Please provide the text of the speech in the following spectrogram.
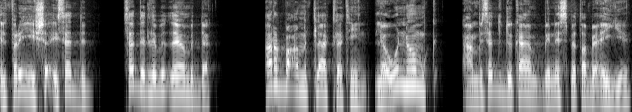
الفريق يسدد سدد زي ما بدك. أربعة من 33 لو إنهم عم بيسددوا كان بنسبة طبيعية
